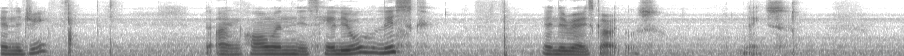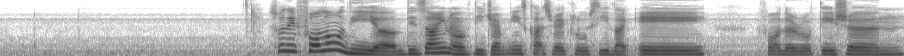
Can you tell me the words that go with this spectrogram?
Energy. The uncommon is Heliolisk, and the rare is Gyarados. Nice. So they follow the uh, design of the Japanese cards very closely, like A for the rotation,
